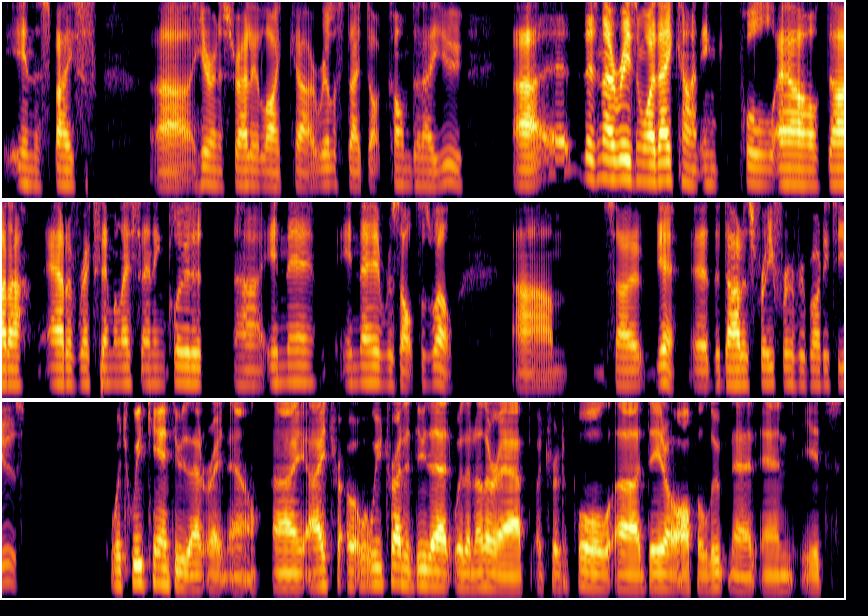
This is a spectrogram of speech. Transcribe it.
in the space uh, here in Australia, like uh, realestate.com.au, uh, there's no reason why they can't pull our data out of Rex MLS and include it uh, in their in their results as well. Um, so yeah, the data is free for everybody to use which we can't do that right now. I, I try, we try to do that with another app. I try to pull uh, data off of LoopNet, and it's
